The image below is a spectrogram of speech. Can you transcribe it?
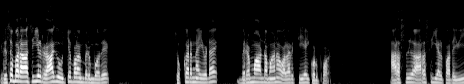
ரிஷபராசியில் ராகு உச்சபலம் பெறும்போது சுக்கரனை விட பிரம்மாண்டமான வளர்ச்சியை கொடுப்பார். அரசு அரசியல் பதவி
